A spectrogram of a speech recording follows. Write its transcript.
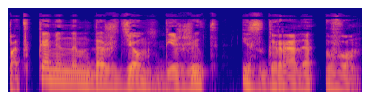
под каменным дождем бежит из града вон.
